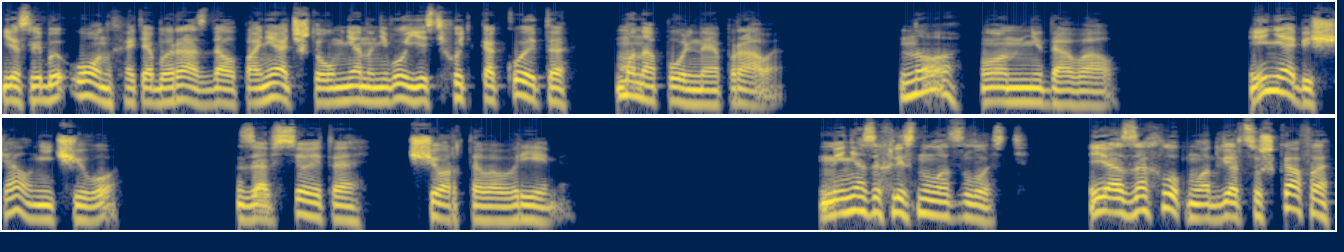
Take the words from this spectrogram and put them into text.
Если бы он хотя бы раз дал понять, что у меня на него есть хоть какое-то монопольное право. Но он не давал. И не обещал ничего. За все это чертово время. Меня захлестнула злость. Я захлопнула дверцу шкафа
